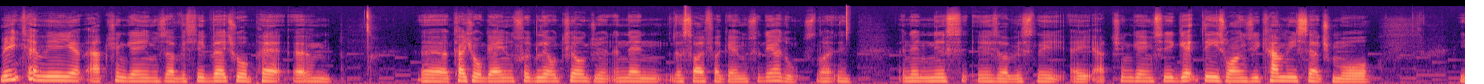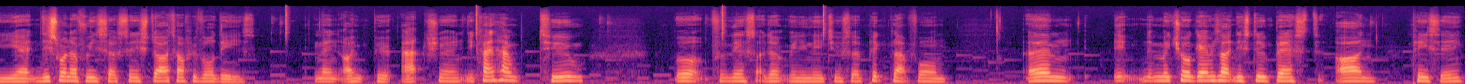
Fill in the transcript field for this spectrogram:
military action games, obviously virtual pet, um, uh, casual games for the little children, and then the sci-fi games for the adults, like. And then this is obviously a action game, so you get these ones, you can research more. Yeah, this one I've researched, so you start off with all these and then I put action. You can have two, but for this I don't really need to. So pick platform. Um, it, mature games like this do best on PC.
